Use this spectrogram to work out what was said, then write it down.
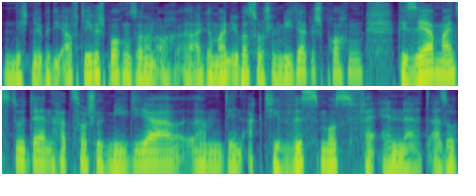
nicht nur über die AfD gesprochen, sondern auch äh, allgemein über Social Media gesprochen. Wie sehr meinst du denn, hat Social Media ähm, den Aktivismus verändert? Also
